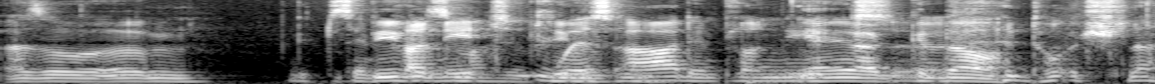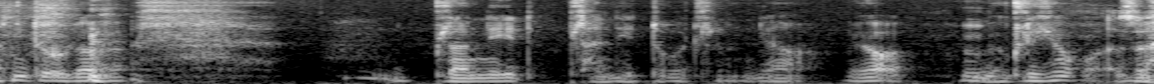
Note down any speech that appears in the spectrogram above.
Also, ähm, Gibt es den Planet USA, den Planet Ja, ja, genau. äh, Deutschland oder Planet, Planet Deutschland, ja. Ja, Hm. möglicherweise.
